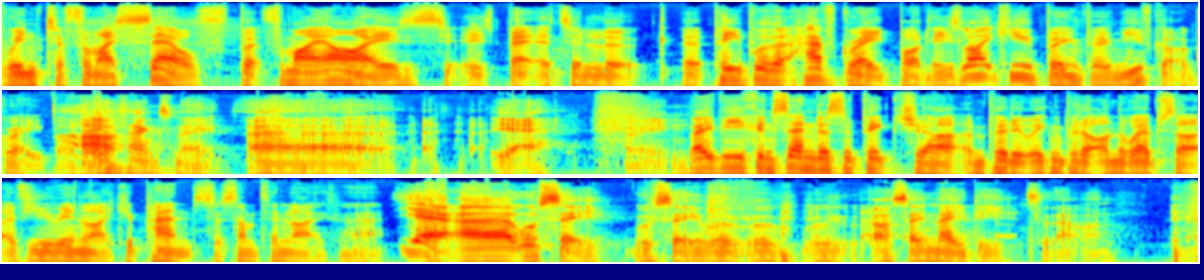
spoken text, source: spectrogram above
winter for myself, but for my eyes, it's better to look at people that have great bodies, like you, Boom Boom. You've got a great body. Oh, thanks, mate. Uh, yeah, I mean, Maybe you can send us a picture and put it. We can put it on the website of you in like your pants or something like that. yeah, uh, we'll see. We'll see. We'll, we'll, we'll, I'll say maybe to that one.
